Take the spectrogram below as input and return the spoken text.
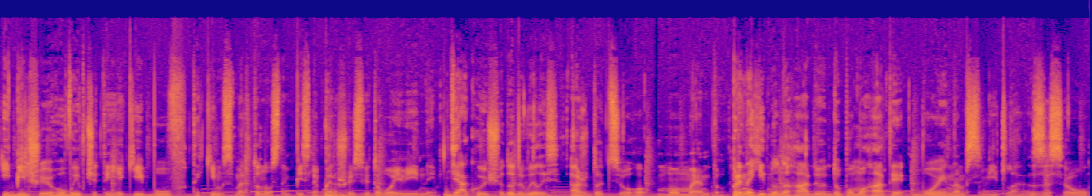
і більше його вивчити, який був таким смертоносним після Першої світової війни. Дякую, що додивились аж до цього моменту. Принагідно нагадую допомагати воїнам світла ЗСУ.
